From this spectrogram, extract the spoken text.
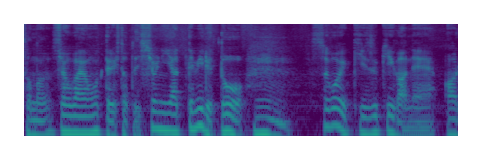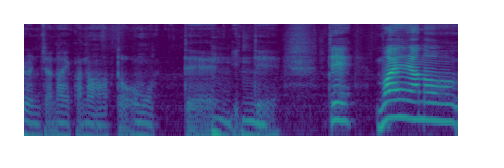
その障害を持ってる人と一緒にやってみるとうん。すごい気づきがねあるんじゃないかなと思っていて、うんうん。で前あの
